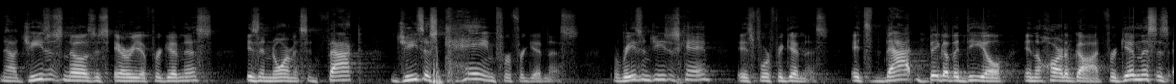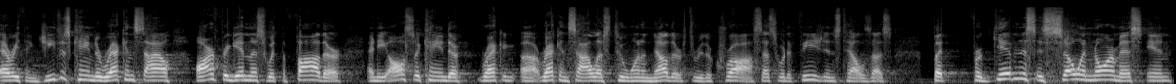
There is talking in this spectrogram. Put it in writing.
Now, Jesus knows this area of forgiveness is enormous. In fact, Jesus came for forgiveness. The reason Jesus came is for forgiveness. It's that big of a deal in the heart of God. Forgiveness is everything. Jesus came to reconcile our forgiveness with the Father, and He also came to recon, uh, reconcile us to one another through the cross. That's what Ephesians tells us. But forgiveness is so enormous in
